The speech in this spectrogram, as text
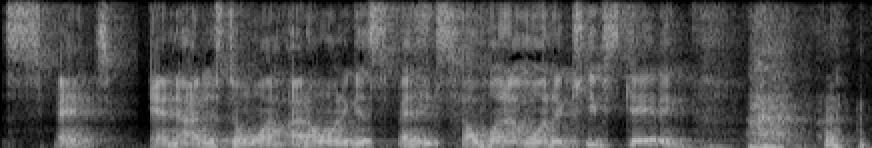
spanked. And I just don't want I don't want to get spanked. I want to want to keep skating.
